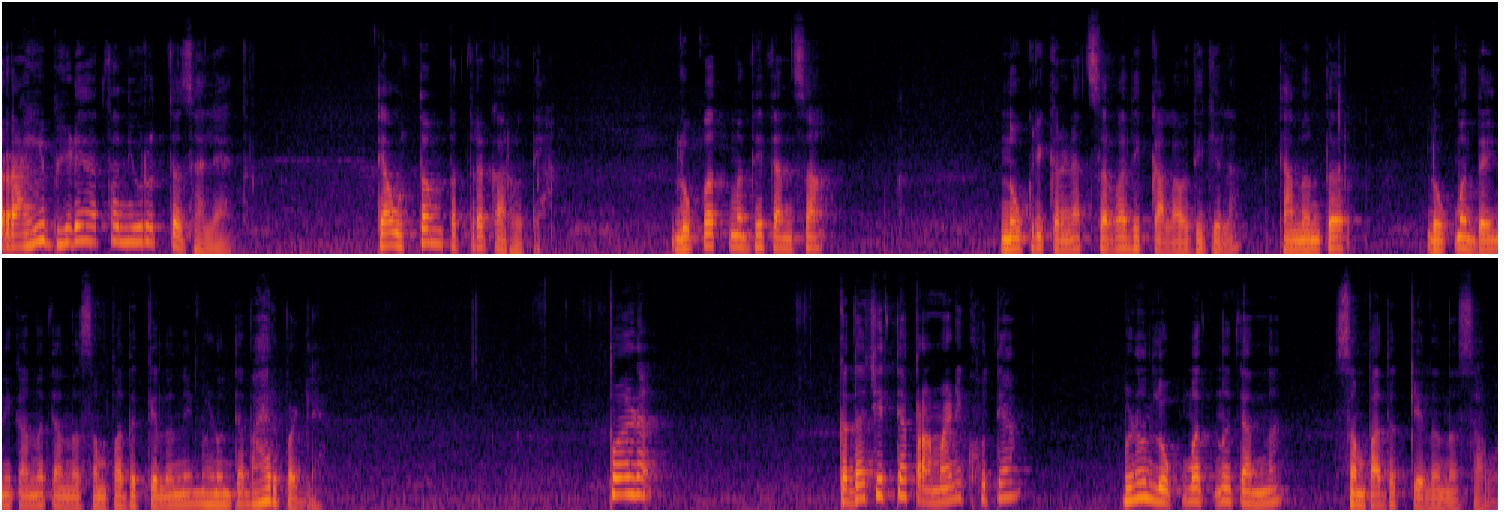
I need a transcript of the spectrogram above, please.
राही भिडे आता निवृत्त झाल्या आहेत. त्या उत्तम पत्रकार होत्या. लोकमतमध्ये त्यांचा नोकरी करण्यात सर्वाधिक कालावधी गेला. त्यानंतर लोकमत दैनिकानं त्यांना संपादक केलं नाही म्हणून त्या बाहेर पडल्या. पण कदाचित त्या प्रामाणिक होत्या म्हणून लोकमतनं त्यांना संपादक केलं नसावं.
